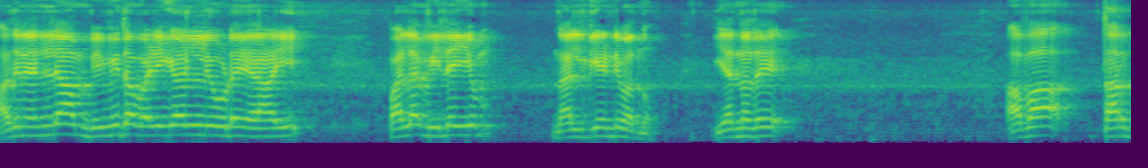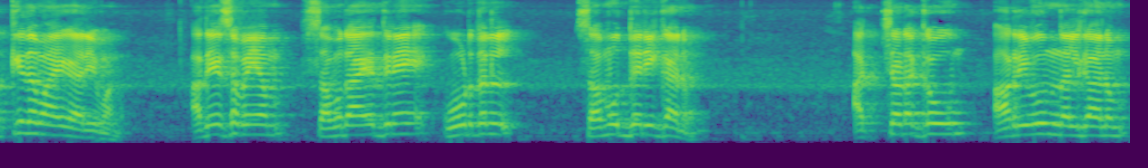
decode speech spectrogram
അതിനെല്ലാം വിവിധ വഴികളിലൂടെയായി പല വിലയും നൽകേണ്ടി വന്നു എന്നത് അവ തർക്കിതമായ കാര്യമാണ്. അതേസമയം സമുദായത്തിനെ കൂടുതൽ സമുദ്ധരിക്കാനും അച്ചടക്കവും അറിവും നൽകാനും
